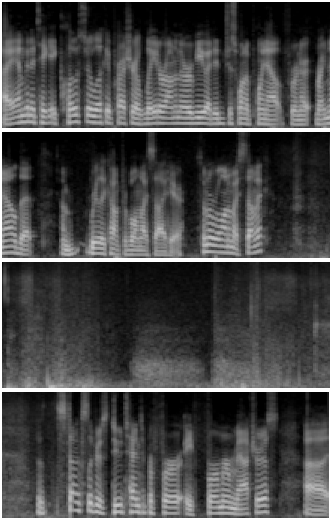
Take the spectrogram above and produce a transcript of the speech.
I am going to take a closer look at pressure later on in the review. I did just want to point out for right now that I'm really comfortable on my side here. So I'm going to roll onto my stomach. Stomach sleepers do tend to prefer a firmer mattress uh,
